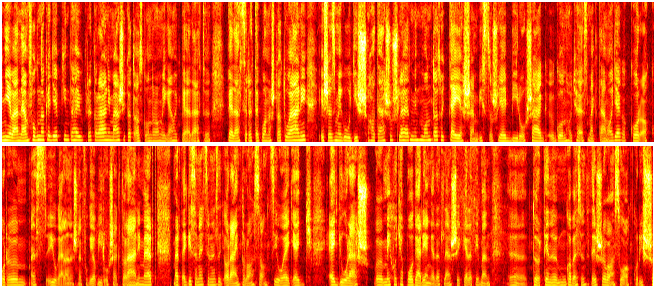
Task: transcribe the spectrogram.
Nyilván nem fognak egyébként a helyükre találni másikat, azt gondolom, igen, hogy példát, példát szerettek volna statuálni, és ez még úgy is hatásos lehet, mint mondtad, hogy teljesen biztos, hogy egy bíróságon, hogy hogyha ezt megtámadják, akkor, akkor ezt jogellenesnek fogja a bíróság találni, mert, mert egészen egyszerűen ez egy aránytalan szankció, egy, egy, egy órás, még hogyha polgári engedetlenség keretében történő munkabeszüntetésről van szó, akkor is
